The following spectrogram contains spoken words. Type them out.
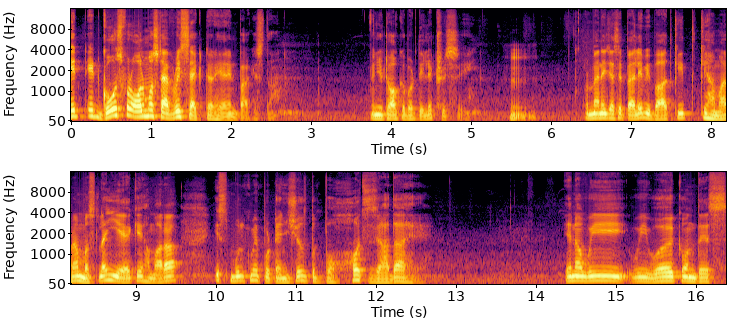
it it goes for almost every sector here in Pakistan when you talk about the literacy اور میں نے جیسے پہلے بھی بات کی کہ ہمارا مسئلہ یہ ہے کہ ہمارا اس ملک میں پوٹینشیل تو بہت زیادہ ہے یو نا we we work on this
